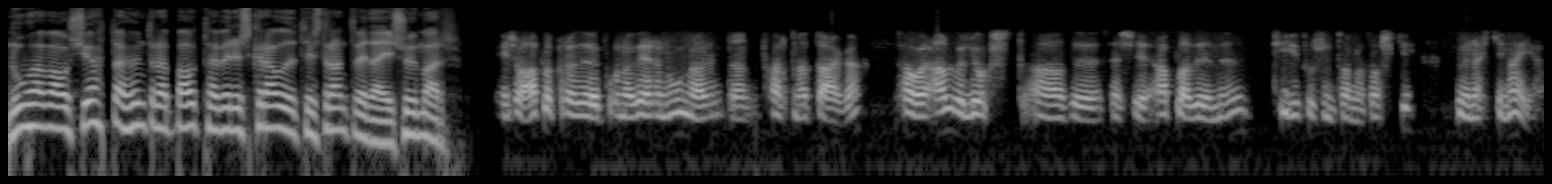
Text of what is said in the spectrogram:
Nú hafa á 700 báta verið skráðu til strandveða í sumar. Eins og aflakröðu er búin að vera núna undan farna daga þá er alveg ljóst að eh, þessi aflaviðmið 10.000 tonna þoski mun ekki næja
